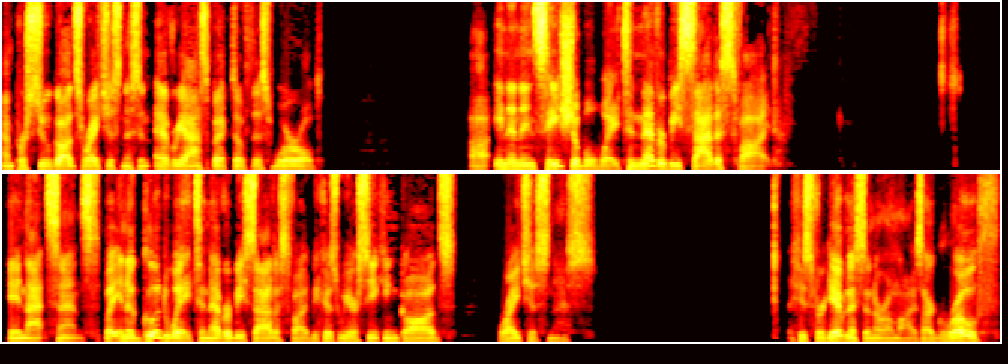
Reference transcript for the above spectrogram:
and pursue God's righteousness in every aspect of this world uh, in an insatiable way, to never be satisfied in that sense, but in a good way to never be satisfied because we are seeking God's righteousness, His forgiveness in our own lives, our growth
